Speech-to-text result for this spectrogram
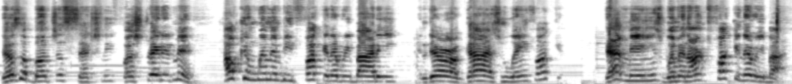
There's a bunch of sexually frustrated men. How can women be fucking everybody and there are guys who ain't fucking? That means women aren't fucking everybody.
